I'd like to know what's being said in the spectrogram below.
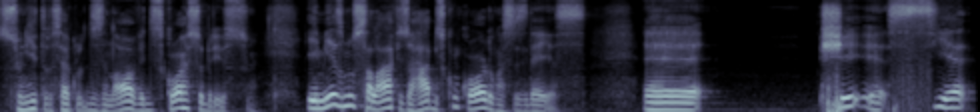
sunita do século XIX, discorre sobre isso. E mesmo os salafis, os árabes, concordam com essas ideias. É, é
